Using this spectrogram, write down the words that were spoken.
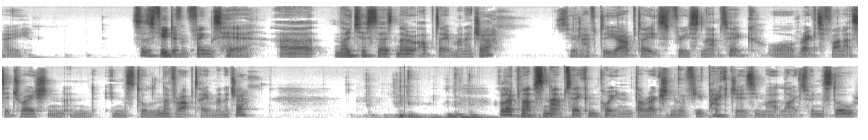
Okay. So there's a few different things here. Uh, notice there's no update manager. So you'll have to do your updates through Synaptic or rectify that situation and install another update manager. I'll open up Synaptic and point you in the direction of a few packages you might like to install.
